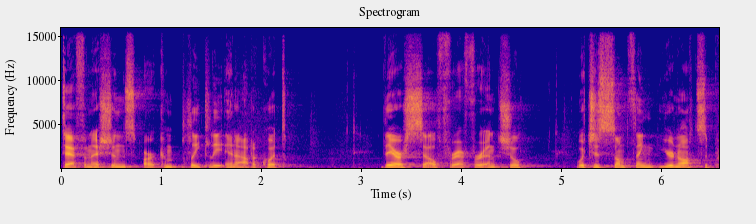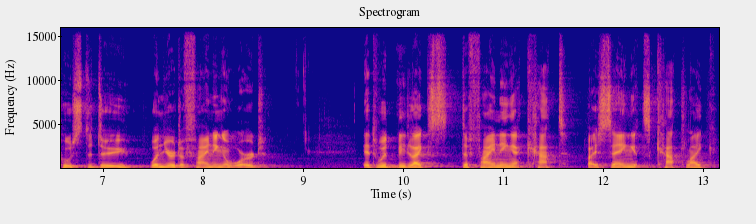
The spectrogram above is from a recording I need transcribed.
definitions are completely inadequate. They are self referential, which is something you're not supposed to do when you're defining a word. It would be like defining a cat by saying it's cat like,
